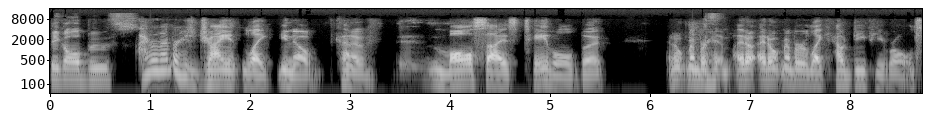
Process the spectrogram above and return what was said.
big old booths? I remember his giant, like you know, kind of uh, mall-sized table, but I don't remember him. I don't. I don't remember like how deep he rolled.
